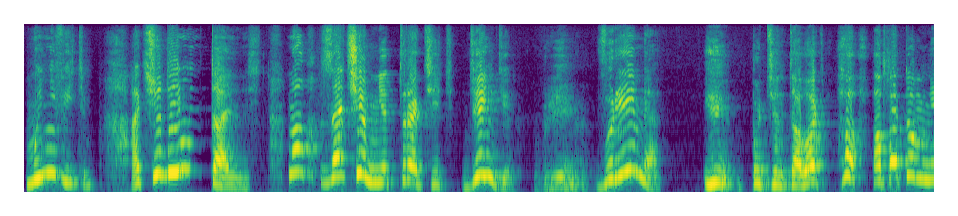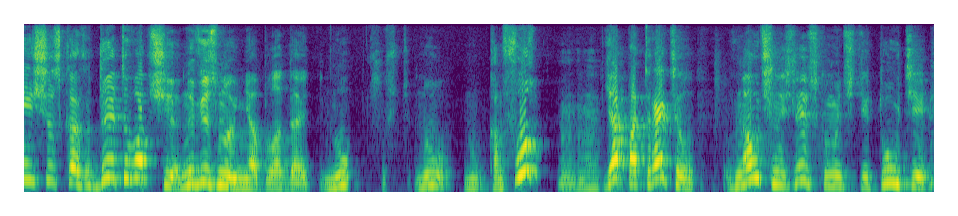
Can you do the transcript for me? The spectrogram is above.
мы не видим. Отсюда и ментальность. Но зачем мне тратить деньги, Время. время и патентовать, Ха, а потом мне еще скажут, да это вообще новизной не обладает. Ну, слушайте, ну, ну конфуз. Мгм. Я потратил в научно-исследовательском институте,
